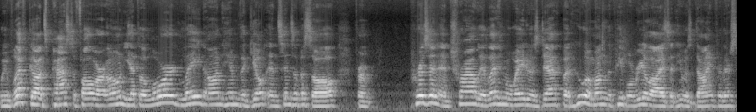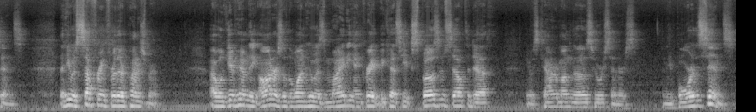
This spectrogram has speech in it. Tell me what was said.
We've left God's path to follow our own, yet the Lord laid on him the guilt and sins of us all. From prison and trial, they led him away to his death. But who among the people realized that he was dying for their sins? that he was suffering for their punishment. I will give him the honors of the one who is mighty and great because he exposed himself to death. He was counted among those who were sinners. And he bore the sins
